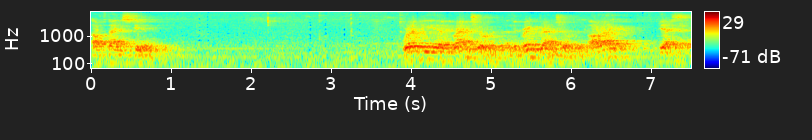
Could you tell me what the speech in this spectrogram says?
of Thanksgiving. Where the uh, grandchildren and the great-grandchildren? All right? Yes.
